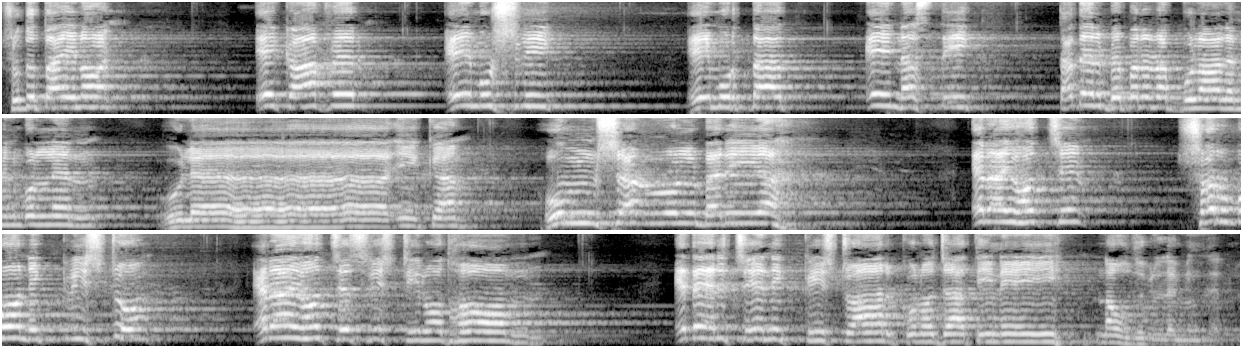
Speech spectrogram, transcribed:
শুধু তাই নয়, এই কাফের, এই মুশরিক, এই মুরতাদ, এই নাস্তিক, তাদের ব্যাপারে রাব্বুল আলামিন বললেন, উলাইকা হুম শাররুল বারিয়াহ এরাই হচ্ছে সর্বনিকৃষ্ট, এরাই হচ্ছে সৃষ্টির অধম। এদের চেয়ে নিকৃষ্ট আর কোনো জাতি নেই। নাউজুবিল্লাহ মিন যালিক।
